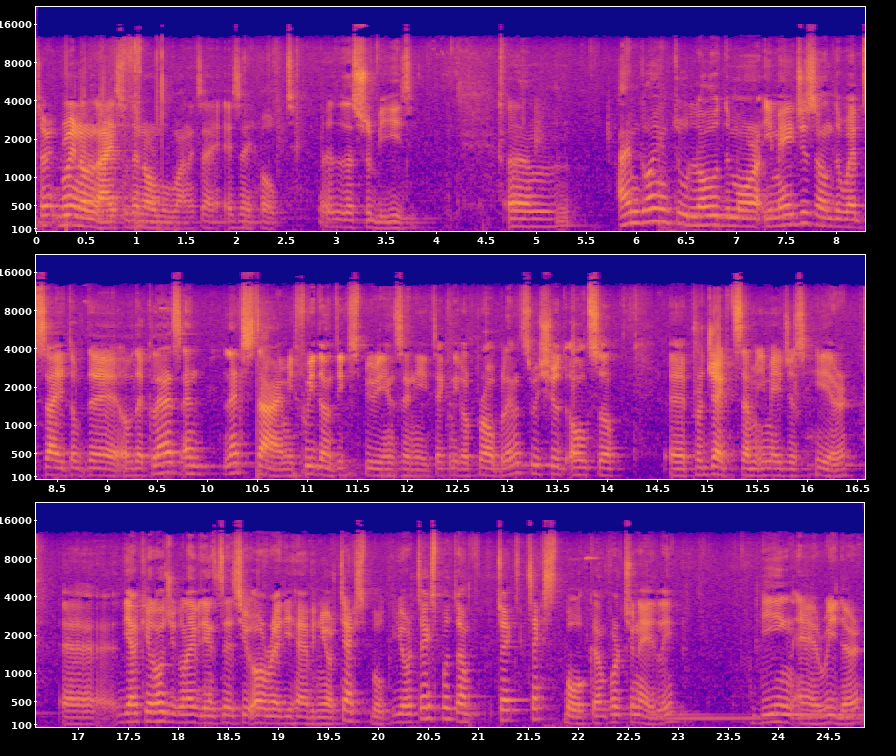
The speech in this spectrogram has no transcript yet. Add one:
Sorry, Bruin Online, so the normal one, as I, as I hoped. Uh, that should be easy. Um, I'm going to load more images on the website of the, of the class, and next time, if we don't experience any technical problems, we should also project some images here. Uh, the archaeological evidence that you already have in your textbook. Your textbook, um, te- textbook, unfortunately, being a reader,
